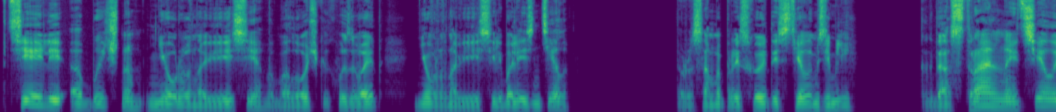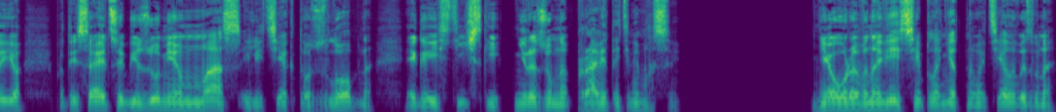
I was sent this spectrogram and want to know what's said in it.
В теле обычном неуравновесие в оболочках вызывает неуравновесие или болезнь тела. То же самое происходит и с телом Земли, когда астральное тело ее потрясается безумием масс или те, кто злобно, эгоистически, неразумно правит этими массами. Неуравновесие планетного тела вызвано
